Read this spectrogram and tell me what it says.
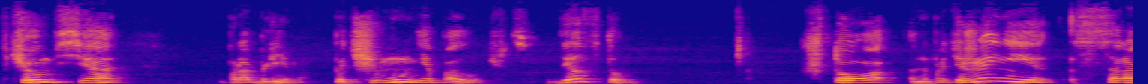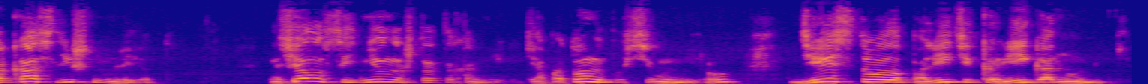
В чем вся проблема? Почему не получится? Дело в том, что на протяжении 40 с лишним лет Сначала в Соединенных Штатах Америки, а потом и по всему миру действовала политика рейгономики,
